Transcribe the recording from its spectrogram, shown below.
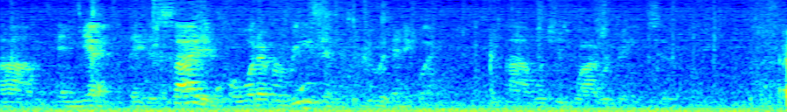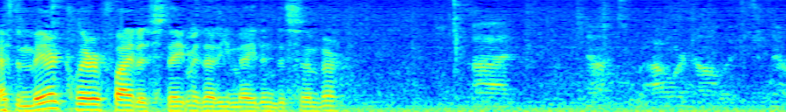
Um, and yet they decided, for whatever reason, to do it anyway, uh, which is why we're being sued. Has the mayor clarified a statement that he made in December? Uh, not to our knowledge, no.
